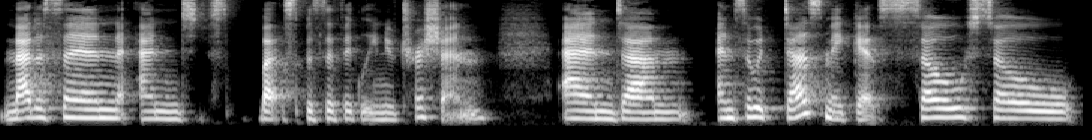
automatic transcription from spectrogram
medicine and but specifically nutrition and um, and so it does make it so so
